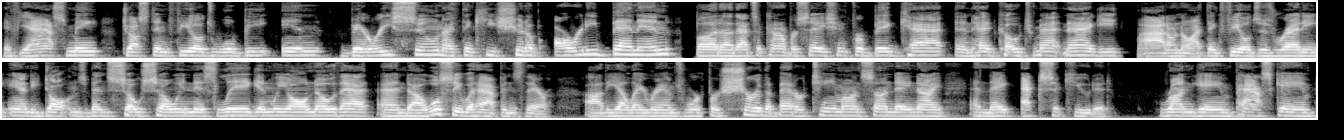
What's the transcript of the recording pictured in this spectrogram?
If you ask me, Justin Fields will be in very soon. I think he should have already been in, but uh, that's a conversation for Big Cat and head coach Matt Nagy. I don't know. I think Fields is ready. Andy Dalton's been so so in this league, and we all know that. And uh, we'll see what happens there. Uh, the LA Rams were for sure the better team on Sunday night, and they executed run game, pass game,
